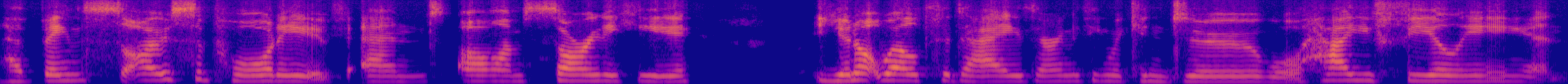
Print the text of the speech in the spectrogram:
have been so supportive. And oh, I'm sorry to hear you're not well today. Is there anything we can do? Or how are you feeling? And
